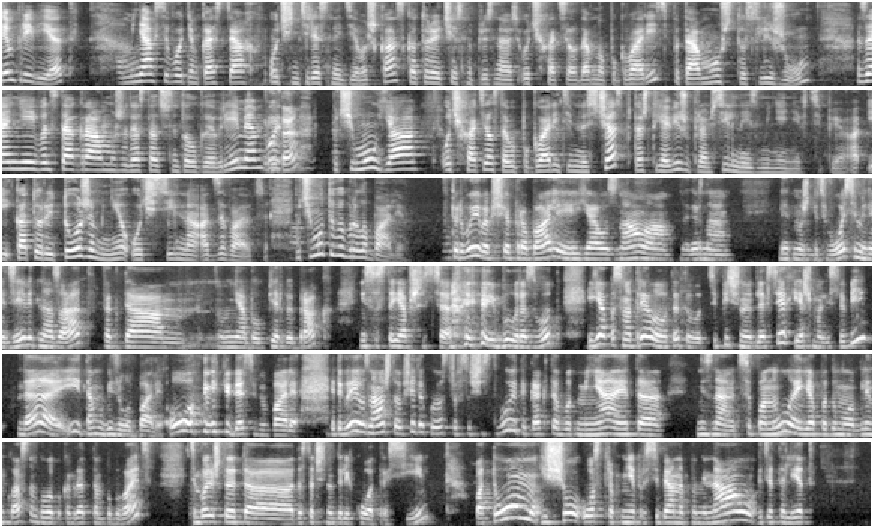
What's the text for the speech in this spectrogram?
Всем привет! У меня сегодня в гостях очень интересная девушка, с которой, я честно признаюсь, очень хотела давно поговорить, потому что слежу за ней в Инстаграм уже достаточно долгое время. Круто. Почему я очень хотела с тобой поговорить именно сейчас, потому что я вижу прям сильные изменения в тебе, а, и которые тоже мне очень сильно отзываются. Почему ты выбрала Бали? Впервые вообще про Бали я узнала, наверное, лет, может быть, 8 или 9 назад, когда у меня был первый брак, несостоявшийся, и был развод. И я посмотрела вот эту вот типичную для всех «Ешь, молись, люби», да, и там увидела Бали. О, нифига себе Бали. И тогда я узнала, что вообще такой остров существует, и как-то вот меня это не знаю, цепануло, и я подумала, блин, классно было бы когда-то там побывать, тем более, что это достаточно далеко от России. Потом еще остров мне про себя напоминал где-то лет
